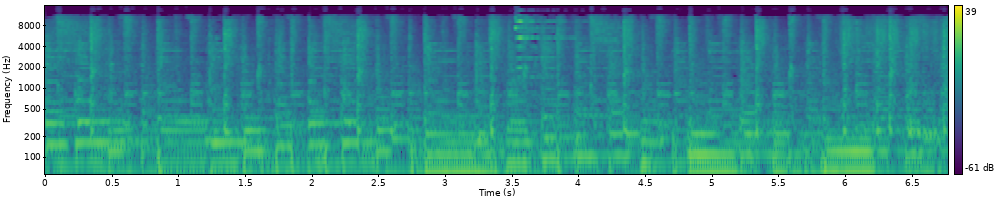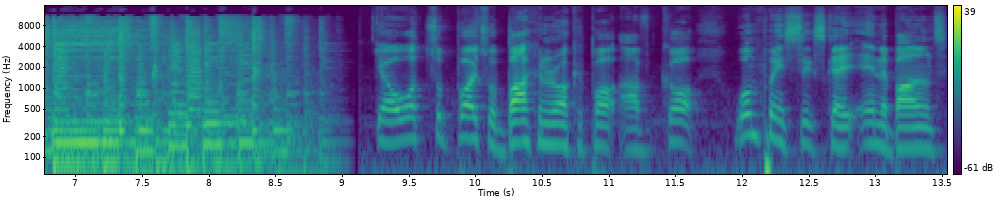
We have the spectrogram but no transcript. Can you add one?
Yo, what's up boys? We're back in Rocket Pot. I've got 1.6k in the balance.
